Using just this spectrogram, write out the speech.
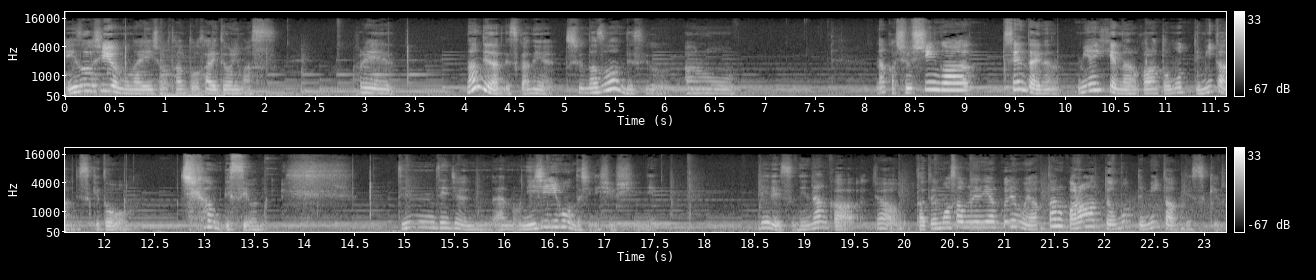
映像資料のナレーションを担当されております。これなんでなんですかね。私謎なんですよ。あのなんか出身が仙台な宮城県なのかなと思って見たんですけど違うんですよね。全然違う。あの西日本だしね出身ね。でですねなんかじゃあ伊達政宗役でもやったのかなって思って見たんですけど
